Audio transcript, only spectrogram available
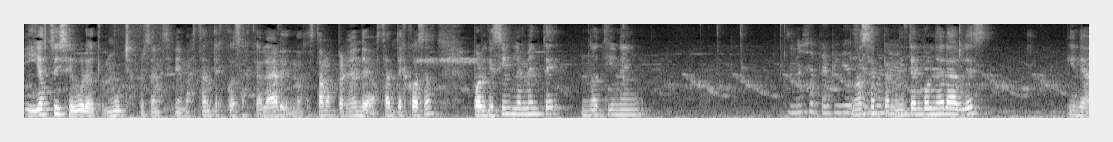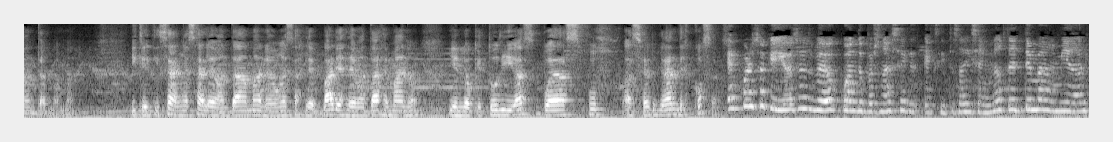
y yo estoy seguro que muchas personas tienen bastantes cosas que hablar y nos estamos perdiendo de bastantes cosas porque simplemente no tienen No se permite no ser se vulnerable. permiten vulnerables y levantar la mano. Y que quizá en esa levantada de mano, en esas le- varias levantadas de mano y en lo que tú digas puedas uf, hacer grandes cosas. Es por eso que yo a veces veo cuando personas ex- exitosas dicen no te teman miedo al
